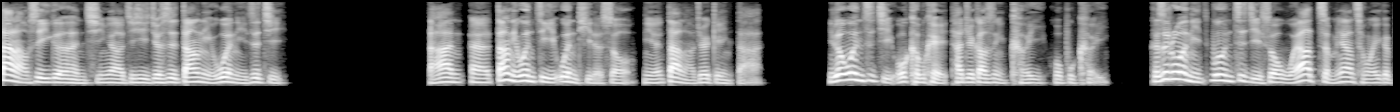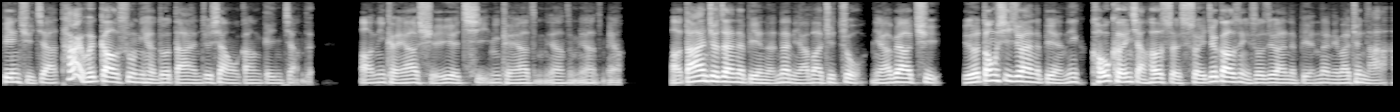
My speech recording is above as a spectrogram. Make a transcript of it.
大脑是一个很奇妙的机器，就是当你问你自己答案，呃，当你问自己问题的时候，你的大脑就会给你答案。你若问自己我可不可以，他就告诉你可以或不可以。可是如果你问自己说我要怎么样成为一个编曲家，他也会告诉你很多答案。就像我刚刚跟你讲的，哦，你可能要学乐器，你可能要怎么样怎么样怎么样，好，答案就在那边了。那你要不要去做？你要不要去？比如说东西就在那边，你口渴，你想喝水，水就告诉你说就在那边，那你要不要去拿？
